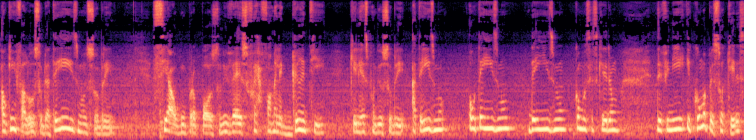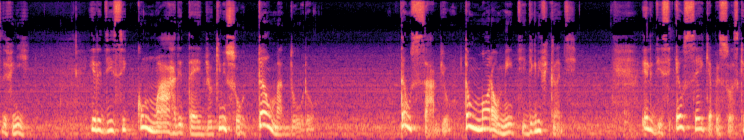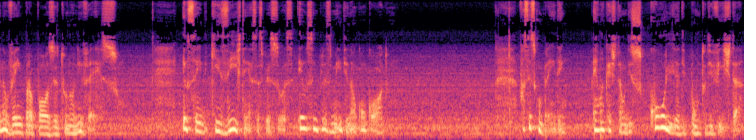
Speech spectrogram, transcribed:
alguém falou sobre ateísmo, sobre se há algum propósito no universo? Foi a forma elegante que ele respondeu sobre ateísmo ou teísmo, deísmo, como vocês queiram definir e como a pessoa queira se definir. Ele disse com um ar de tédio que me sou tão maduro, tão sábio, tão moralmente dignificante. Ele disse: Eu sei que há pessoas que não veem propósito no universo. Eu sei que existem essas pessoas. Eu simplesmente não concordo. Vocês compreendem? É uma questão de escolha de ponto de vista.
